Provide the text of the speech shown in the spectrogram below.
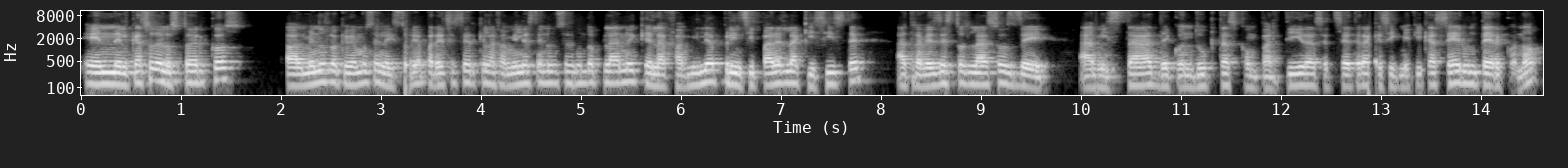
en el caso de los tuercos, al menos lo que vemos en la historia, parece ser que la familia está en un segundo plano y que la familia principal es la que hiciste a través de estos lazos de amistad, de conductas compartidas, etcétera, que significa ser un terco, ¿no?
